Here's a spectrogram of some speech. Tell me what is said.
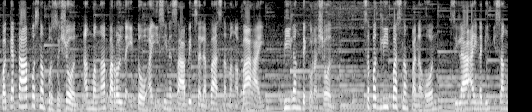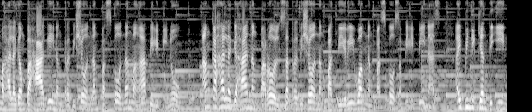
Pagkatapos ng prosesyon, ang mga parol na ito ay isinasabit sa labas ng mga bahay bilang dekorasyon. Sa paglipas ng panahon, sila ay naging isang mahalagang bahagi ng tradisyon ng Pasko ng mga Pilipino. Ang kahalagahan ng parol sa tradisyon ng pagdiriwang ng Pasko sa Pilipinas ay binigyan diin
